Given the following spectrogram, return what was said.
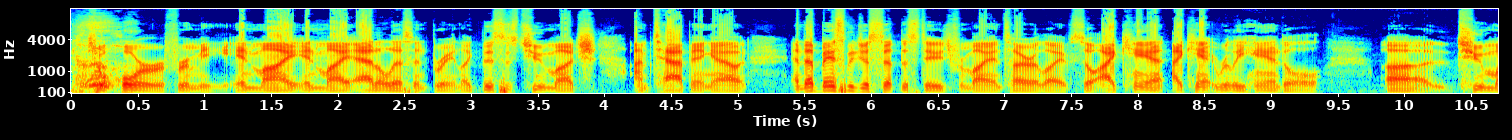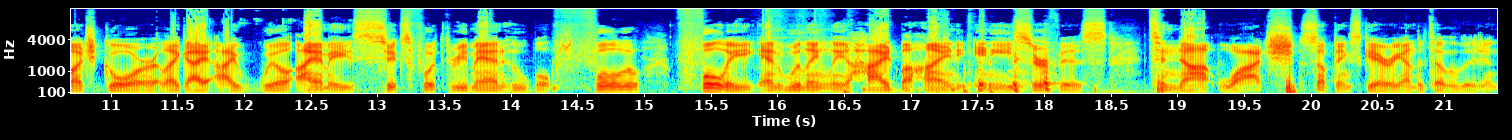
to horror for me in my in my adolescent brain. Like this is too much. I'm tapping out, and that basically just set the stage for my entire life. So I can't I can't really handle uh, too much gore. Like I, I will I am a six foot three man who will full fully and willingly hide behind any surface to not watch something scary on the television.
